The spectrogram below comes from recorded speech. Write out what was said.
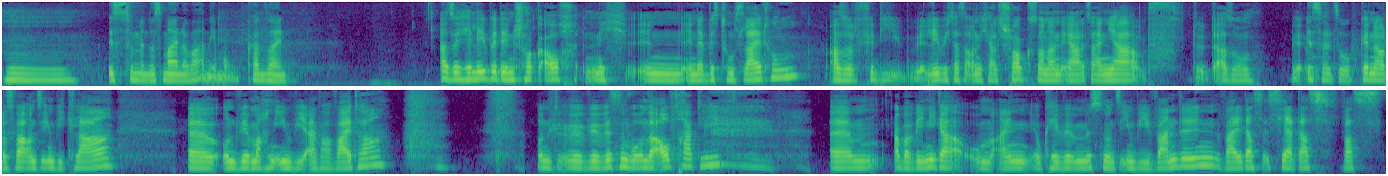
Hm. Ist zumindest meine Wahrnehmung, kann sein. Also ich erlebe den Schock auch nicht in, in der Bistumsleitung. Also für die erlebe ich das auch nicht als Schock, sondern eher als ein Ja, pff, also ist halt so. Genau, das war uns irgendwie klar. Äh, und wir machen irgendwie einfach weiter. Und wir, wir wissen, wo unser Auftrag liegt. Ähm, aber weniger um ein, okay, wir müssen uns irgendwie wandeln, weil das ist ja das, was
